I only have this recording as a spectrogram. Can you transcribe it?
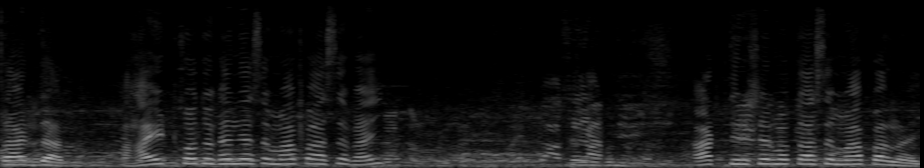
চার দাঁত। হাইট কতখানি আছে? মাপা আছে ভাই? আটত্রিশের মতো আছে, মাপা নাই।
